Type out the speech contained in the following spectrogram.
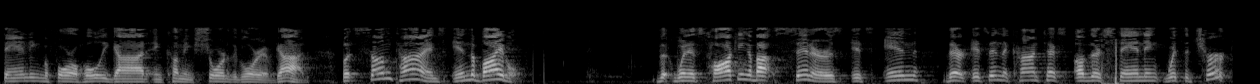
standing before a holy God and coming short of the glory of God. But sometimes in the Bible, when it's talking about sinners, it's in their, it's in the context of their standing with the church.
